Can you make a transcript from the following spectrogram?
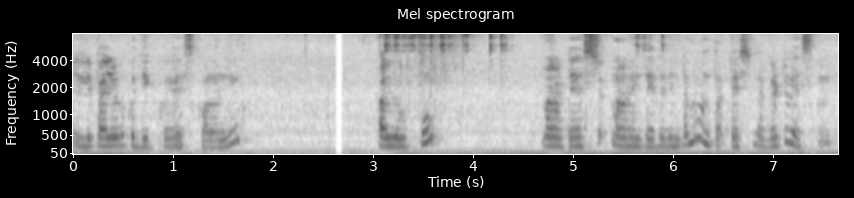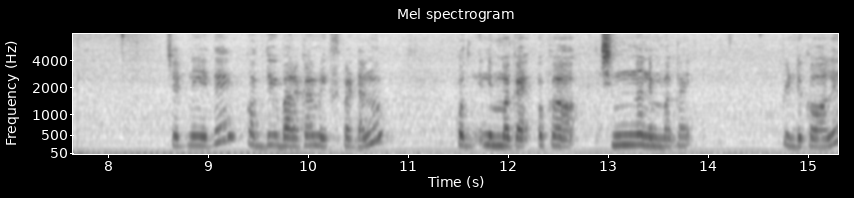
ఎల్లిపాయలు కూడా కొద్దిగా ఎక్కువ వేసుకోవాలండి. కళ్ళు ఉప్పు. మన టేస్ట్ మనం ఎంతైతే తింటామో అంత టేస్ట్ తగ్గట్టు వేసుకోండి. చట్నీ అయితే కొద్దిగా బరకాయ మిక్స్ పెట్టాను. కొద్ది నిమ్మకాయ ఒక చిన్న నిమ్మకాయ పిండుకోవాలి.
